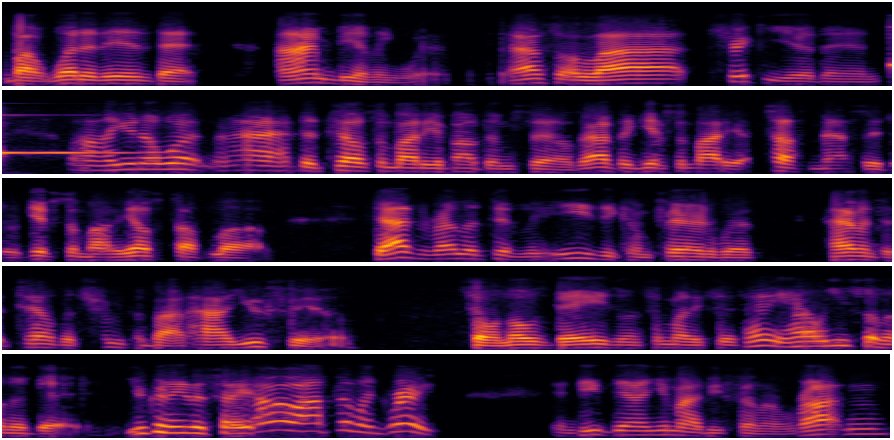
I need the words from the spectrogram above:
about what it is that I'm dealing with. That's a lot trickier than oh, you know what? I have to tell somebody about themselves. I have to give somebody a tough message or give somebody else tough love. That's relatively easy compared with having to tell the truth about how you feel. So in those days when somebody says, "Hey, how are you feeling today?" You can either say, "Oh, I'm feeling great," and deep down you might be feeling rotten,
